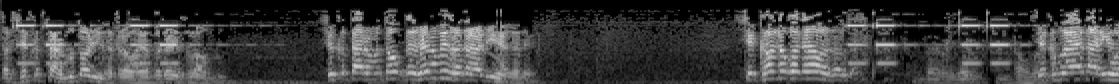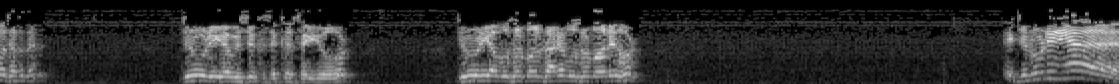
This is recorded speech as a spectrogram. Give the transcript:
ਪਰ ਸਿੱਖ ਧਰਮ ਤੋਂ ਨਹੀਂ ਖਤਰਾ ਹੋਇਆ ਕਦੇ ਇਸਲਾਮ ਨੂੰ। ਸਿੱਖ ਧਰਮ ਤੋਂ ਕਿਸੇ ਨੂੰ ਵੀ ਖਤਰਾ ਨਹੀਂ ਹੈ ਕਦੇ। ਸਿੱਖਾਂ ਤੋਂ ਖਤਰਾ ਹੋ ਸਕਦਾ। ਸਿੱਖ ਮਾਇਆਧਾਰੀ ਹੋ ਸਕਦੇ ਜ਼ਰੂਰੀ ਹੈ ਵੀ ਸਿੱਖ ਸਿੱਖ ਸਹੀ ਹੋਣ ਜ਼ਰੂਰੀ ਹੈ ਮੁਸਲਮਾਨ ਸਾਰੇ ਮੁਸਲਮਾਨੇ ਹੋਣ ਇਹ ਜ਼ਰੂਰੀ ਨਹੀਂ ਹੈ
